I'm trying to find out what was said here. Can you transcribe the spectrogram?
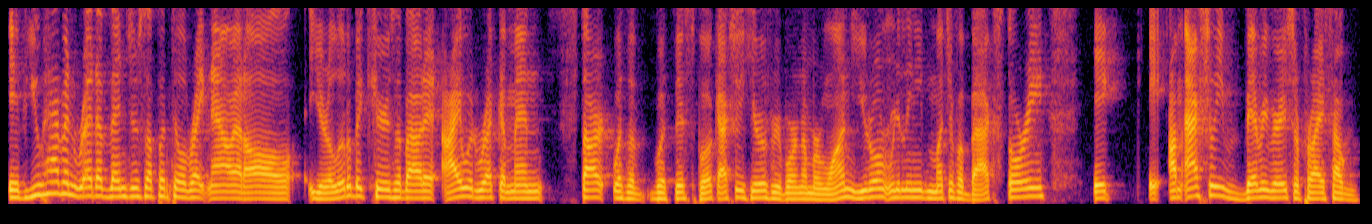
if you haven't read Avengers up until right now at all, you're a little bit curious about it. I would recommend start with a with this book. Actually, Heroes Reborn number one. You don't really need much of a backstory. It, it I'm actually very very surprised how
